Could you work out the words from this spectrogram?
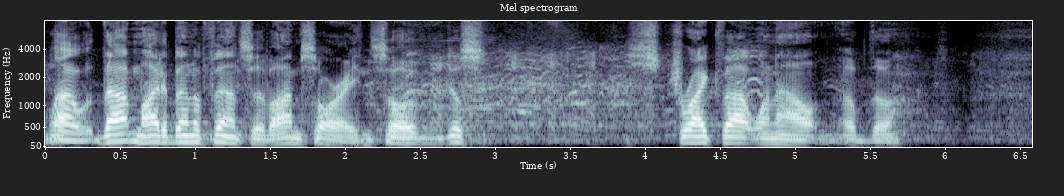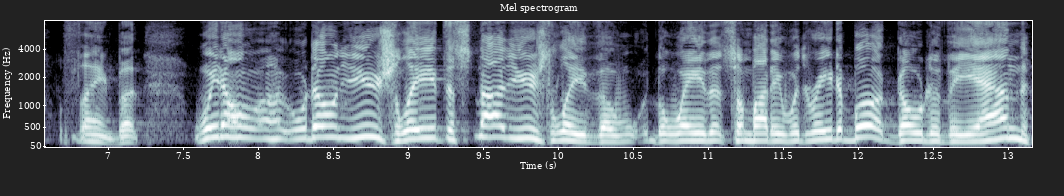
well, that might have been offensive. I'm sorry. So just strike that one out of the thing. But we don't, we don't usually, it's not usually the, the way that somebody would read a book. Go to the end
